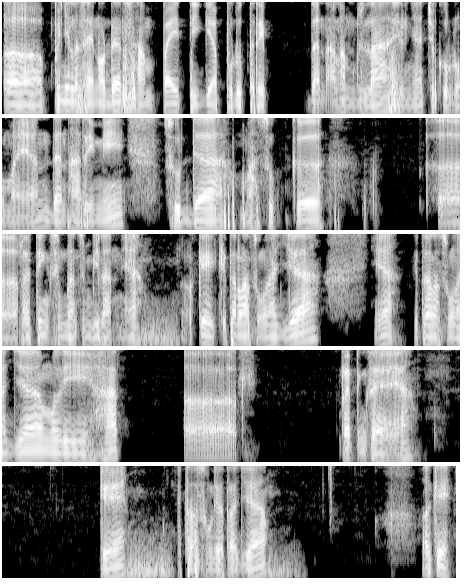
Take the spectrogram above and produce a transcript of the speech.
uh, penyelesaian order sampai 30 trip dan alhamdulillah hasilnya cukup lumayan dan hari ini sudah masuk ke uh, rating 99 ya. Oke, kita langsung aja ya. Kita langsung aja melihat uh, rating saya ya. Oke, kita langsung lihat aja. Oke,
